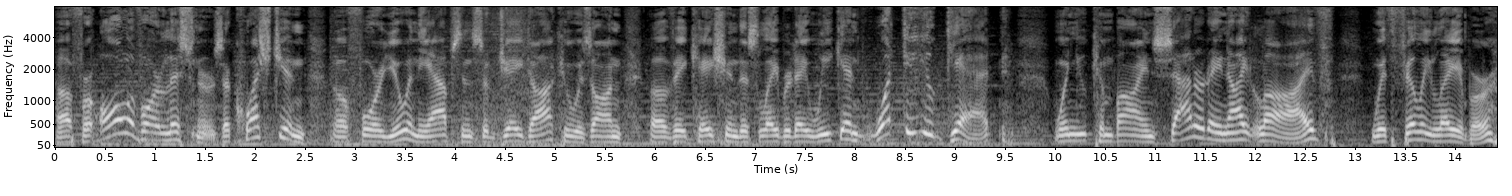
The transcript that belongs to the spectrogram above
uh, for all of our listeners. A question uh, for you in the absence of J Doc, who is on uh, vacation this Labor Day weekend. What do you get when you combine Saturday Night Live with Philly Labor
